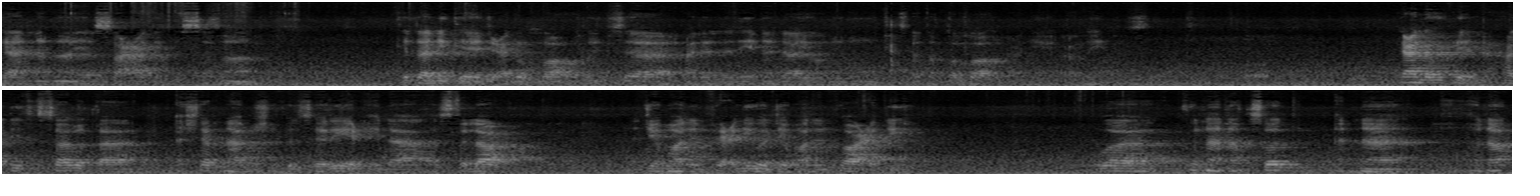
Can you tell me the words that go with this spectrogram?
كأنما يصعد في السماء. كذلك يجعل الله الرجس على الذين لا يؤمنون. صدق الله العلي العظيم. يعلم في الأحاديث السابقة أشرنا بشكل سريع إلى اصطلاح الجمال الفعلي والجمال الفاعلي وكنا نقصد أن هناك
